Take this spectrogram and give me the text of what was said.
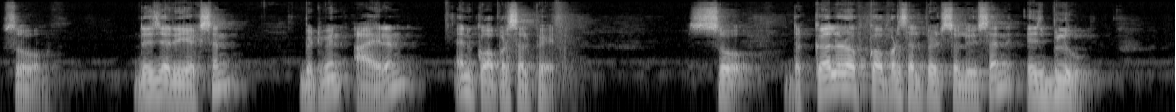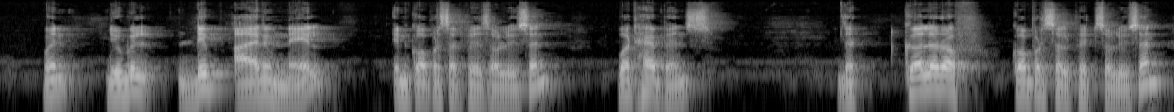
So this is a reaction between iron and copper sulfate. So the color of copper sulfate solution is blue. When you will dip iron nail in copper sulfate solution, what happens? The color of copper sulfate solution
